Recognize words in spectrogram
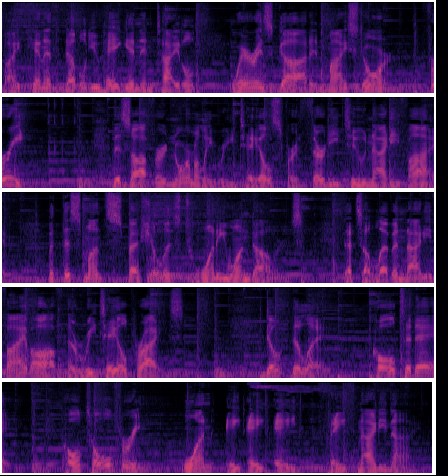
by Kenneth W. Hagin entitled Where is God in My Storm? Free. This offer normally retails for $32.95, but this month's special is $21. That's $11.95 off the retail price. Don't delay. Call today. Call toll free 1 888 Faith 99.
